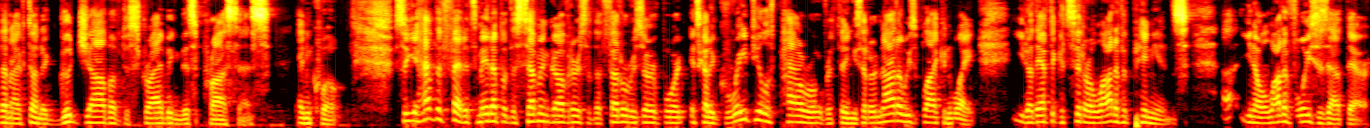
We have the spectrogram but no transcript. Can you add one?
then I've done a good job of describing this process. End quote. So you have the Fed. It's made up of the seven governors of the Federal Reserve Board. It's got a great deal of power over things that are not always black and white. You know, they have to consider a lot of opinions, uh, you know, a lot of voices out there.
